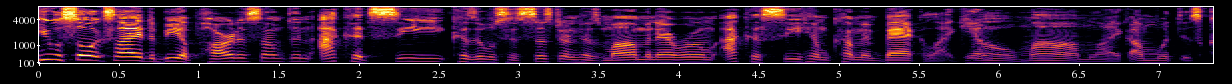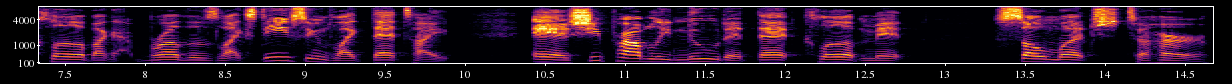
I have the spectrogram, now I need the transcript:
he was so excited to be a part of something. I could see because it was his sister and his mom in that room. I could see him coming back like, "Yo, mom, like I'm with this club. I got brothers." Like Steve seems like that type, and she probably knew that that club meant so much to her,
